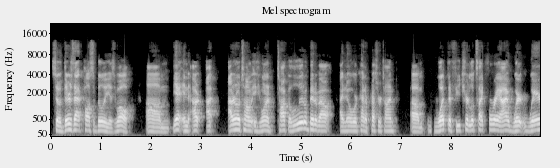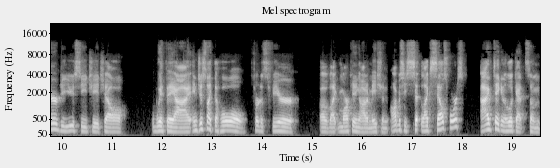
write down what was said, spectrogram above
so there's that possibility as well. Um, yeah, and I, I I don't know, Tom, if you want to talk a little bit about. I know we're kind of pressed for time. Um, what the future looks like for AI. Where where do you see GHL with AI and just like the whole sort of sphere of like marketing automation? Obviously, like Salesforce, I've taken a look at some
